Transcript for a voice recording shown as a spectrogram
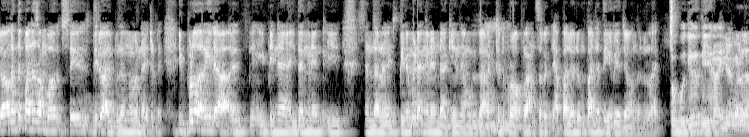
ലോകത്ത് പല സംഭവ ഇതിലും അത്ഭുതങ്ങൾ ഉണ്ടായിട്ടുണ്ട്. ഇപ്പോഴും അറിയില്ല പിന്നെ ഇതെങ്ങനെ ഈ എന്താണ് പിരമിഡ് എങ്ങനെ ഉണ്ടാക്കിയെന്ന് നമുക്ക് കറക്റ്റ് ഒരു പ്രോപ്പർ ആൻസർ ഇല്ല. പലരും പല തിയറിയൊക്കെ വന്നിട്ടുള്ളത് പുതിയ തീരെ വെള്ളം-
